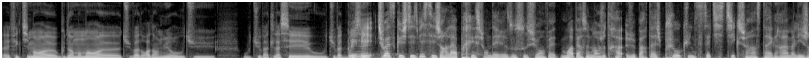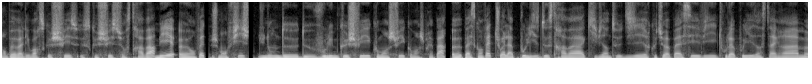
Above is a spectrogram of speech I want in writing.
effectivement, au bout d'un moment, tu vas droit dans le mur ou tu où tu vas te lasser, ou tu vas te blesser. Oui, mais tu vois, ce que je t'explique, c'est genre la pression des réseaux sociaux, en fait. Moi, personnellement, je, je partage plus aucune statistique sur Instagram. Les gens peuvent aller voir ce que je fais, ce que je fais sur Strava. Mais euh, en fait, je m'en fiche du nombre de, de volumes que je fais, comment je fais, comment je prépare. Euh, parce qu'en fait, tu vois, la police de Strava qui vient te dire que tu vas pas assez vite, ou la police d'Instagram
